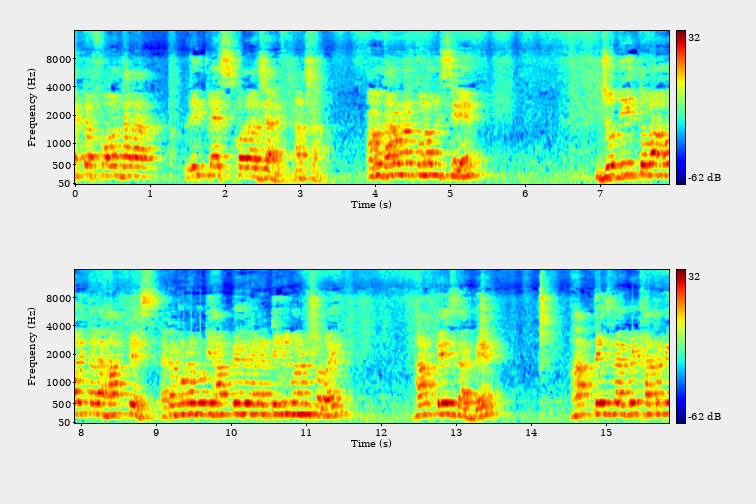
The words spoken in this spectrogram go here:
একটা ফর দ্বারা রিপ্লেস করা যায়। আচ্ছা আমার ধারণা তোলা হয়েছে, যদি তোলা হয় তাহলে হাফ পেজ একটা মোটামুটি হাফ পেজের একটা টেবিল বানান সবাই। হাফ পেজ লাগবে। হাফ পেজ লাগবে, খাতাকে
